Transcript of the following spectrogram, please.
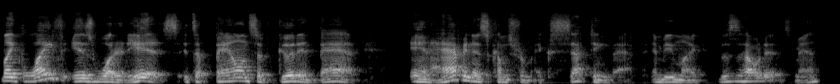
Like, life is what it is, it's a balance of good and bad. And happiness comes from accepting that and being like, this is how it is, man.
